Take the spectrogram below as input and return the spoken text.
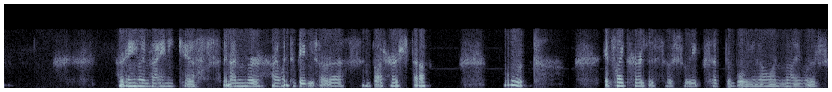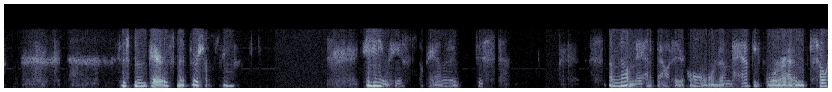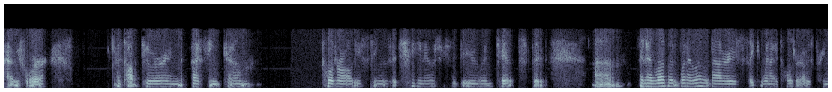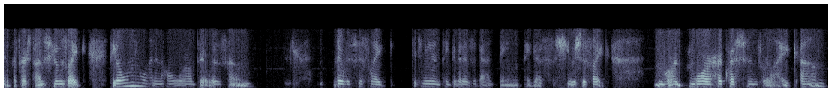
or anyone buy any gifts. And I remember I went to Babies R Us and bought her stuff. Look, it's like hers is socially acceptable, you know, and mine was just embarrassment or something. Anyways, okay, I'm gonna just I'm not mad about it at all and I'm happy for her. I'm so happy for her. I talked to her and I think um told her all these things that she you know she should do and tips but um and I love it what I love about her is like when I told her I was pregnant the first time she was like the only one in the whole world that was um there was just like didn't even think of it as a bad thing. I guess she was just like more more her questions were like, um,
